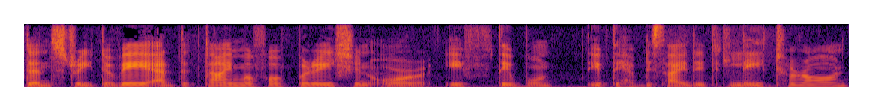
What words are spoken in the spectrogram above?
done straight away at the time of operation or if they want if they have decided later on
